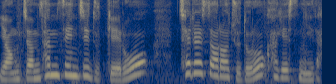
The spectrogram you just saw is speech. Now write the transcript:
0.3cm 두께로 채를 썰어 주도록 하겠습니다.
